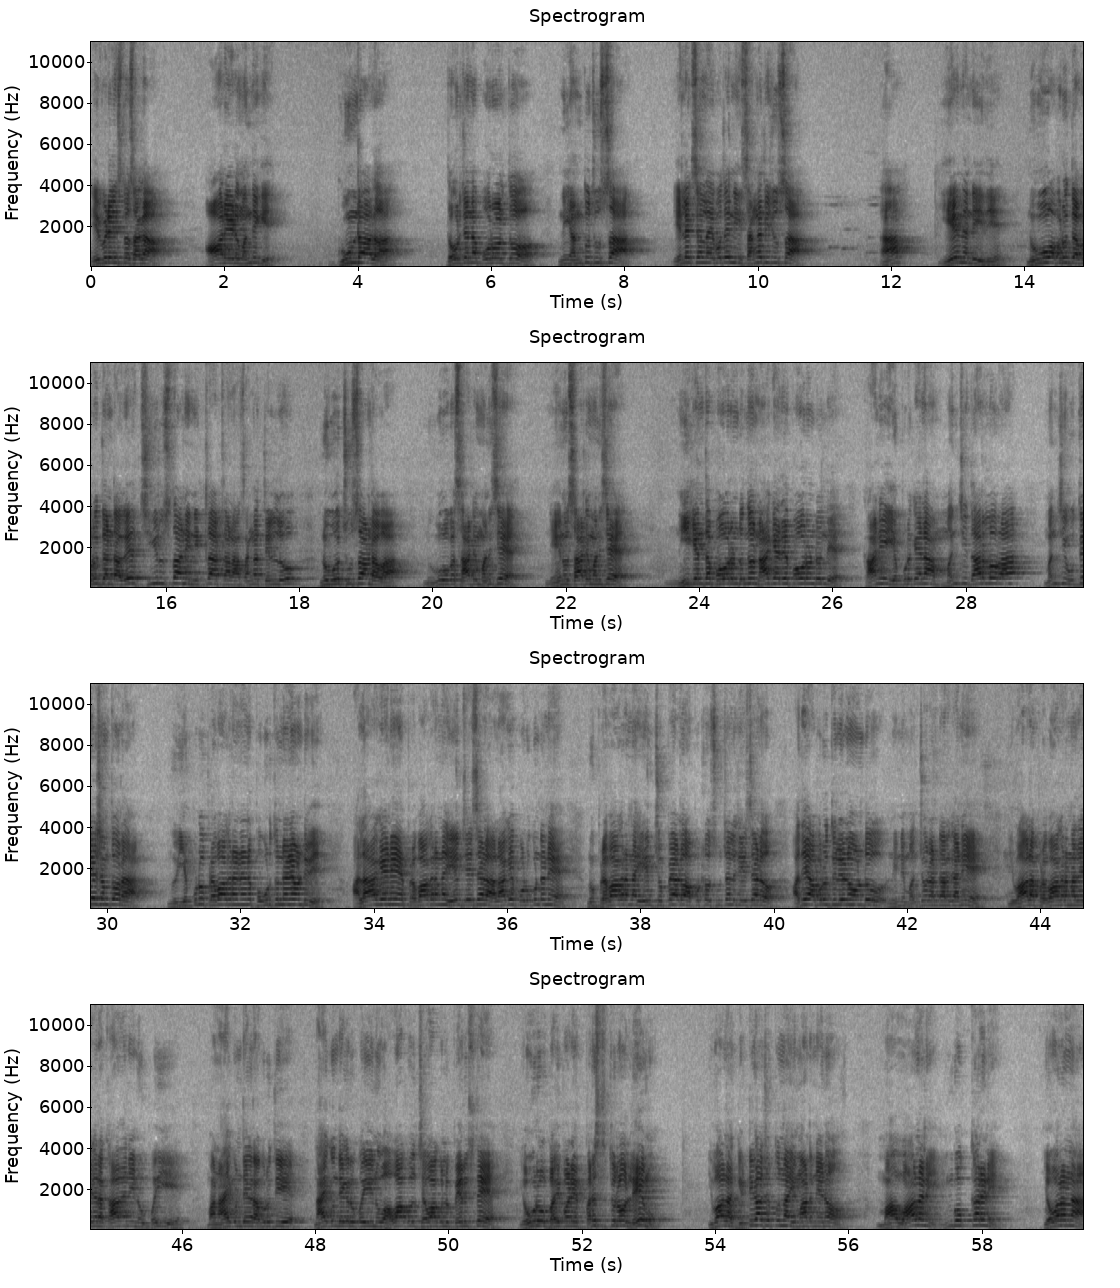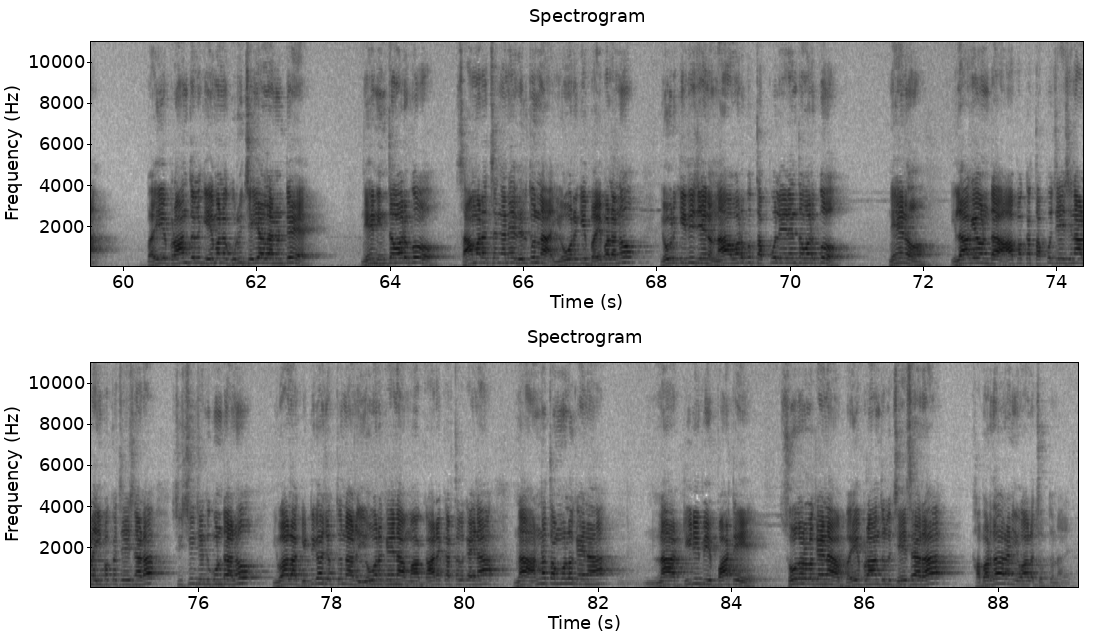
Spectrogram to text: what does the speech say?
ఎవిడెన్స్తో సగా ఆరేడు మందికి గూండాల దౌర్జన్య పూర్వలతో నీ అంతు చూస్తా ఎలక్షన్లు అయిపోతే నీ సంగతి చూస్తా. ఏందండి ఇది? నువ్వు అభివృద్ధి అభివృద్ధి అంటావే చీరుస్తా నేను ఇట్లా అట్లా నా సంగతి తెల్లు. నువ్వు చూస్తా అంటావా? నువ్వు ఒక సాటి మనిషే నేను సాటి మనిషే. నీకెంత పవర్ ఉంటుందో నాకే అదే పవర్ ఉంటుంది. కానీ ఎప్పటికైనా మంచి దారిలో రా మంచి ఉద్దేశంతో రా. నువ్వు ఎప్పుడూ ప్రభాకరణ పొగుడుతుండనే ఉంటివి. అలాగేనే ప్రభాకరణ ఏం చేశాడో అలాగే పడుకుంటూనే నువ్వు ప్రభాకరణ ఏం చెప్పాడో అప్పట్లో సూచనలు చేశాడో అదే అభివృద్ధిలో ఉండు. నిన్ను మంచోడు అంటారు కానీ ఇవాళ ప్రభాకరణ దగ్గర కాదని నువ్వు పోయి మా నాయకుని దగ్గర అభివృద్ధి నాయకుని దగ్గర పోయి నువ్వు అవాకులు చెవాకులు పేరుస్తే ఎవరు భయపడే పరిస్థితిలో లేము. ఇవాళ గట్టిగా చెప్తున్నా ఈ మాట నేను. మా వాళ్ళని ఇంకొక్కరిని ఎవరన్నా భయభ్రాంతులకి ఏమన్నా గురి చేయాలని ఉంటే నేను ఇంతవరకు సామరస్యంగానే వెళ్తున్నా. ఎవరికి భయపడను ఎవరికి ఇది చేయను. నా వరకు తప్పు లేనంత వరకు నేను ఇలాగే ఉంటా. ఆ పక్క తప్పు చేసినాడా ఈ పక్క చేసినాడా శిక్షించేందుకుంటాను. ఇవాళ గట్టిగా చెప్తున్నాను ఎవరికైనా మా కార్యకర్తలకైనా నా అన్న తమ్ముళ్ళకైనా నా టీడీపీ పార్టీ సోదరులకైనా భయభ్రాంతులు చేశారా? ఖబర్దార్ అని ఇవాళ చెప్తున్నాను.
